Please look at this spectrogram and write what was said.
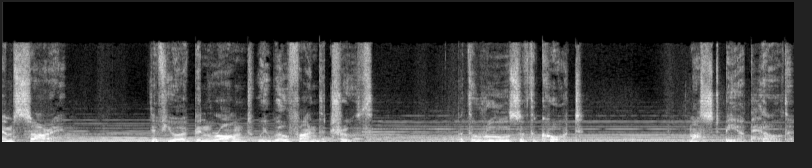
am sorry. If you have been wronged, we will find the truth. But the rules of the court must be upheld.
